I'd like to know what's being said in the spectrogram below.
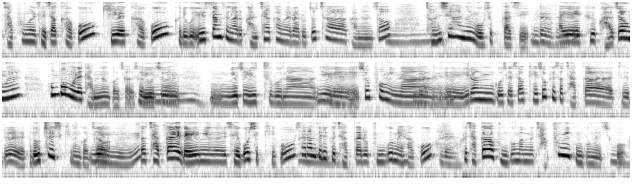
작품을 제작하고 기획하고 그리고 일상생활을 관찰 카메라로 쫓아가면서 음. 전시하는 모습까지 네네. 아예 그 과정을 홍보물에 담는 거죠. 그래서 요즘 음. 음, 요즘 유튜브나 예. 예, 쇼폼이나. 예, 이런 곳에서 계속해서 작가들을 노출시키는 거죠. 예, 예. 그래서 작가의 네이밍을 제고시키고 사람들이 음. 그 작가를 궁금해하고 네. 그 작가가 궁금하면 작품이 궁금해지고 음.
